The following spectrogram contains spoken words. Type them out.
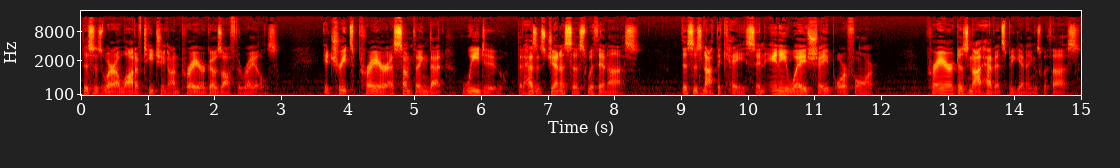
This is where a lot of teaching on prayer goes off the rails. It treats prayer as something that we do, that has its genesis within us. This is not the case in any way, shape, or form. Prayer does not have its beginnings with us.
